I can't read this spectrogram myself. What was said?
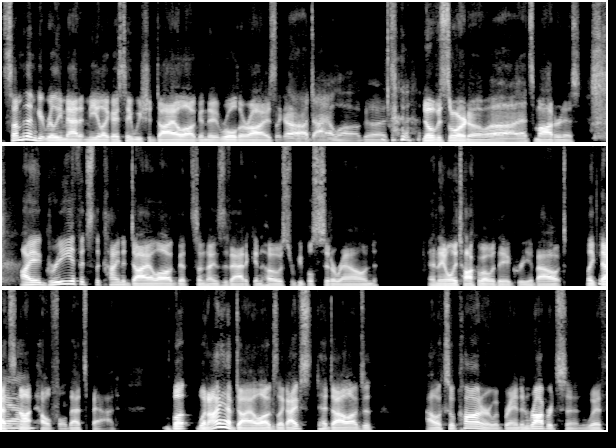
some of them get really mad at me like i say we should dialogue and they roll their eyes like ah dialogue uh, novus ordo ah that's modernist. I agree if it's the kind of dialogue that sometimes the vatican hosts where people sit around and they only talk about what they agree about like that's Yeah. not helpful that's bad but when i have dialogues like i've had dialogues with alex o'connor with brandan robertson with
